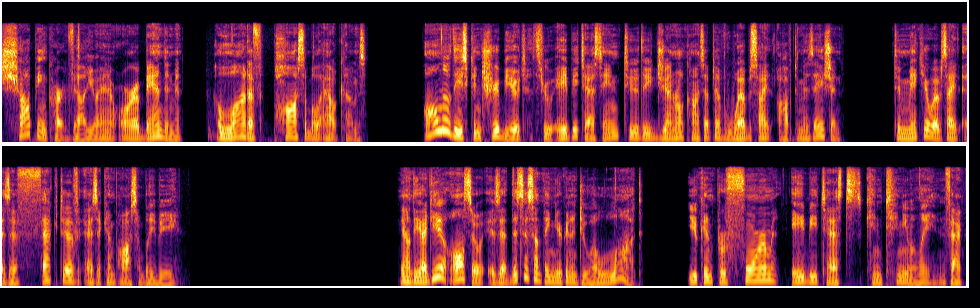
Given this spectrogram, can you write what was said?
shopping cart value or abandonment. A lot of possible outcomes. All of these contribute through A-B testing to the general concept of website optimization to make your website as effective as it can possibly be. Now, the idea also is that this is something you're going to do a lot. You can perform A-B tests continually. In fact,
